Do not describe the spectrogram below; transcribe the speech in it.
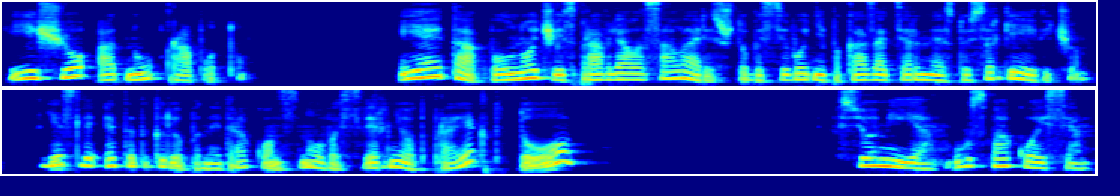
еще одну работу. Я и так полночи исправляла Соларис, чтобы сегодня показать Эрнесту Сергеевичу. Если этот грёбаный дракон снова свернет проект, то... Все, Мия, успокойся.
